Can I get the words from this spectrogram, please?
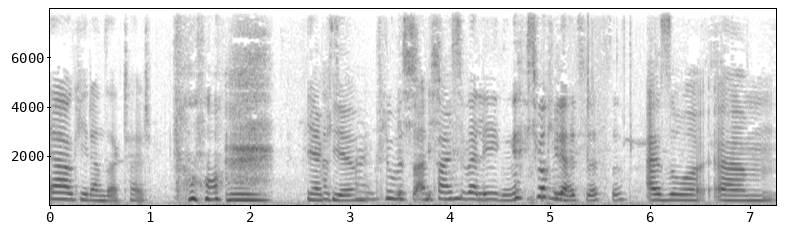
Ja, okay, dann sagt halt. Ja, okay. Flu, willst du ich, ich muss anfangen? überlegen. Ich mach Okay. wieder als Letzte. Also, ähm,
